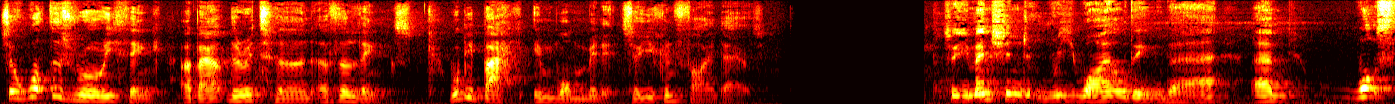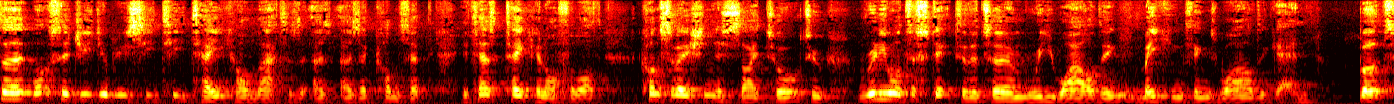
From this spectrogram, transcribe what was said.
So, what does Rory think about the return of the lynx? We'll be back in one minute so you can find out. So, you mentioned rewilding there. Um, what's the what's the GWCT take on that as, as, as, a concept? It has taken off a lot. Conservationists I talk to really want to stick to the term rewilding, making things wild again. But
